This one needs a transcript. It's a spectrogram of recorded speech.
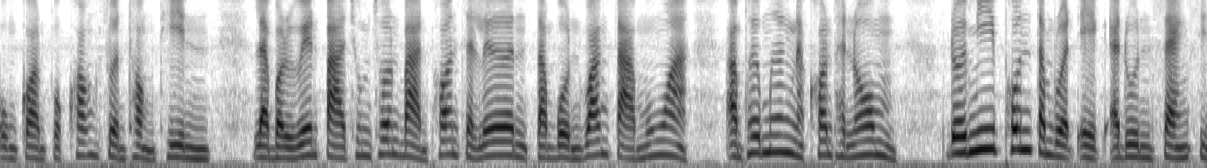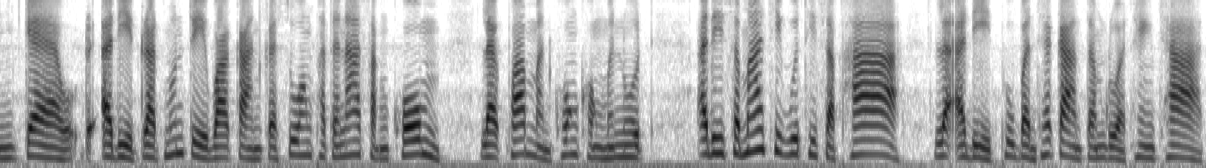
องค์กรปกครองส่วนท้องถิ่น และบริเวณป่าชุมชนบ้านพ่อนเจริญตำบลว่างตามั่วอำเภอเมืองนครพนม โดยมีพลตำรวจเอกอดุลแสงสินแก้ว อดีตรัฐมนตรีว่าการกระทรวงพัฒนาสังคม และความมั่นคงของมนุษย์ อดีตสมาชิกวุฒิสภา และอดีตผู้บัญชาการตำรวจแห่งชาติ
